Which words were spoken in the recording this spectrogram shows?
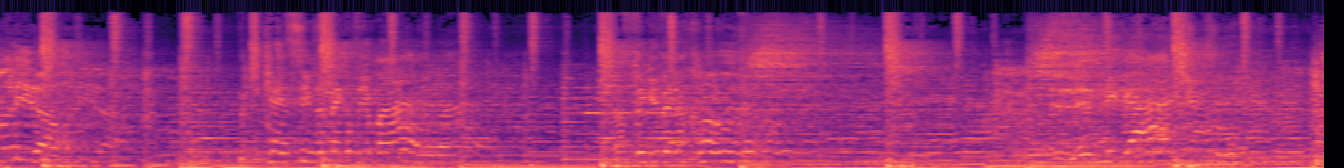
a leader, but you can't seem to make up your mind. I think you better close it. Let me guide you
